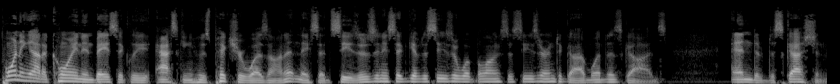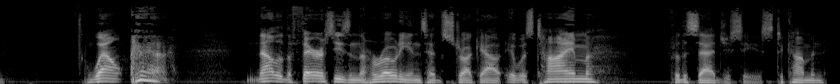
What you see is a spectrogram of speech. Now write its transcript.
pointing out a coin and basically asking whose picture was on it, and they said Caesar's, and he said, "Give to Caesar what belongs to Caesar, and to God what is God's." End of discussion. Well, now that the Pharisees and the Herodians had struck out, it was time for the Sadducees to come and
